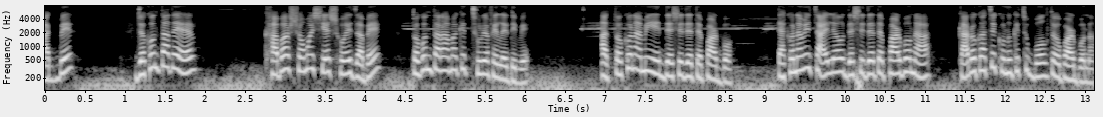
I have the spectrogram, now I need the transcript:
রাখবে যখন তাদের খাবার সময় শেষ হয়ে যাবে, তখন তারা আমাকে ছুঁড়ে ফেলে দিবে। আর তখন আমি দেশে যেতে পারব। এখন আমি চাইলেও দেশে যেতে পারব না, কারও কাছে কোনো কিছু বলতেও পারব না।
